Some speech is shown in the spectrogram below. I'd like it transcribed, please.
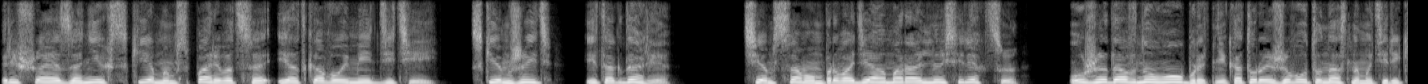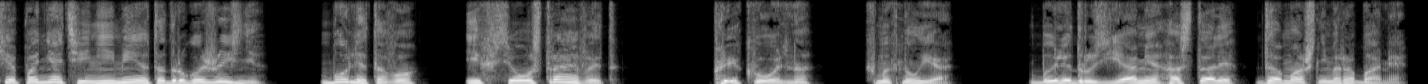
решая за них, с кем им спариваться и от кого иметь детей, с кем жить и так далее. Тем самым проводя аморальную селекцию. Уже давно оборотни, которые живут у нас на материке, понятия не имеют о другой жизни. Более того, их все устраивает». «Прикольно», — хмыкнул я. «Были друзьями, а стали домашними рабами.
